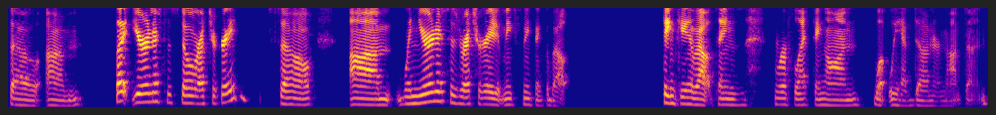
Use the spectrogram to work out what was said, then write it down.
So, um, but Uranus is still retrograde. So, um, when Uranus is retrograde, it makes me think about thinking about things, reflecting on what we have done or not done.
